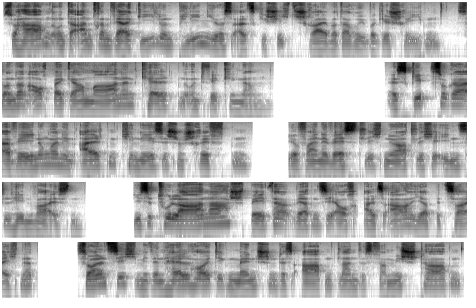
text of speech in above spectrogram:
so haben unter anderem Vergil und Plinius als Geschichtsschreiber darüber geschrieben, sondern auch bei Germanen, Kelten und Wikingern. Es gibt sogar Erwähnungen in alten chinesischen Schriften, die auf eine westlich-nördliche Insel hinweisen. Diese Tulana, später werden sie auch als Arya bezeichnet, sollen sich mit den hellhäutigen Menschen des Abendlandes vermischt haben,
